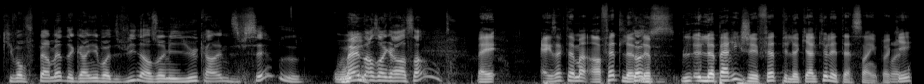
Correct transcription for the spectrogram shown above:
qui va vous permettre de gagner votre vie dans un milieu quand même difficile, Oui. même dans un grand centre. Ben, exactement. En fait, le, pari que j'ai fait, puis le calcul était simple, OK?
